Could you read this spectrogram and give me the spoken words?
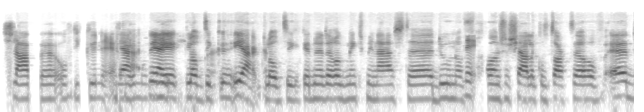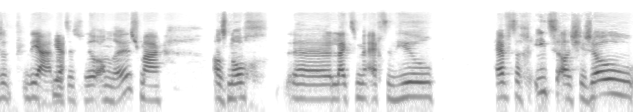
slapen of die kunnen echt ja, helemaal nee, niks. klopt. Die, ja, klopt. Die kunnen er ook niks meer naast eh, doen. Of Nee. gewoon sociale contacten. Of, eh, dat, ja, Ja. dat is heel anders. Maar alsnog lijkt het me echt een heel heftig iets als je zo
